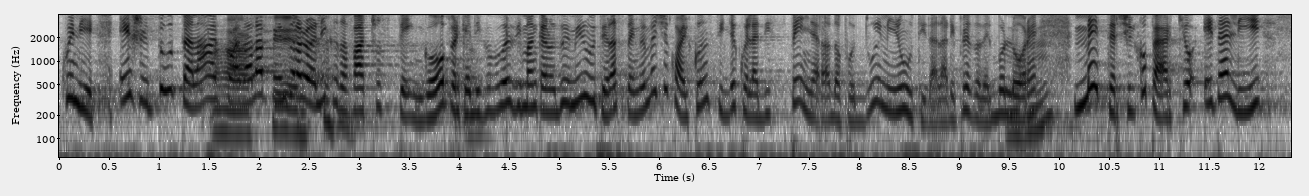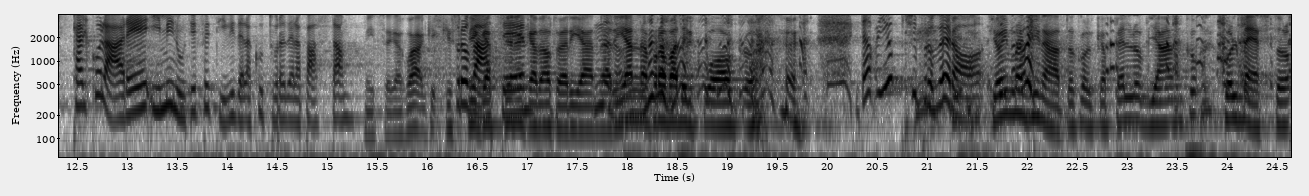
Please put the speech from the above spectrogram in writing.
quindi esce tutta l'acqua Ah, dalla sì. pentola, allora lì cosa faccio? Spengo, perché dico così mancano due minuti e la spengo. Invece qua il consiglio è quella di spegnerla dopo due minuti dalla ripresa del bollore, Mhm. metterci il coperchio e da lì calcolare i minuti effettivi della cottura della pasta. Mizzica qua, che, che spiegazione che ha dato Arianna. No, no, Arianna no. prova del cuoco. Io ci proverò. Ti, ti ho proverò. immaginato col cappello bianco, col mestolo.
